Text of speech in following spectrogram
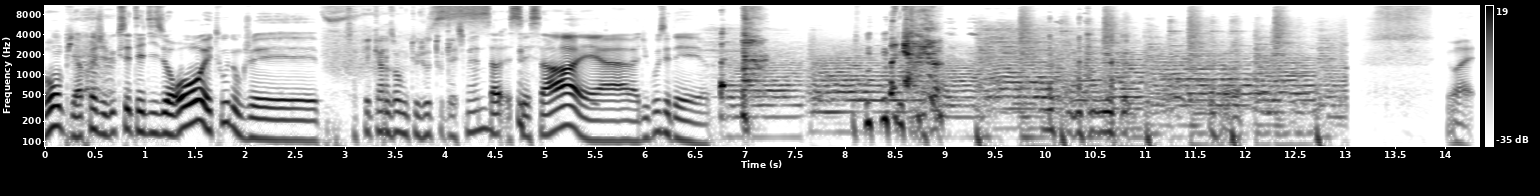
Bon, puis après, j'ai vu que c'était 10 euros et tout, donc j'ai. Ça fait 15 ans que tu joues toutes les semaines. ça- C'est ça, et euh, bah, du coup, c'était. ouais.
